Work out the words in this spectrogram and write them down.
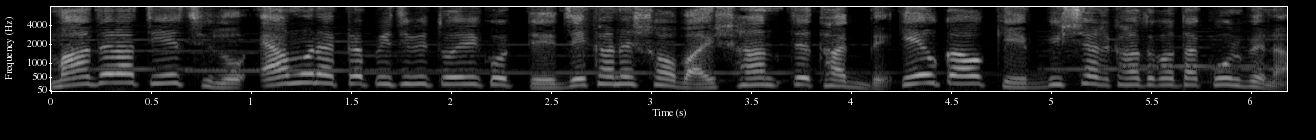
Madara চেয়েছিল এমন একটা পৃথিবী তৈরি করতে যেখানে সবাই শান্তিতে থাকবে। কেউ কাউকে বিশ্বাসঘাতকতা করবে না।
